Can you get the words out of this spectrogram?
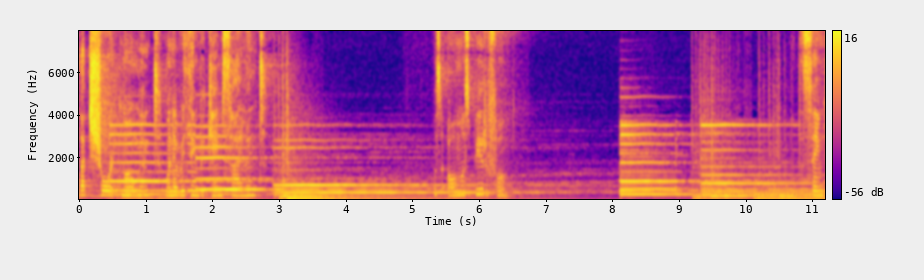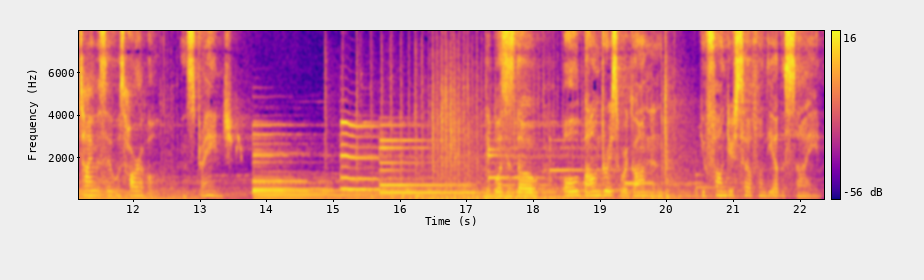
that short moment when everything became silent was almost beautiful. At the same time as it was horrible and strange. It was as though all boundaries were gone and you found yourself on the other side.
